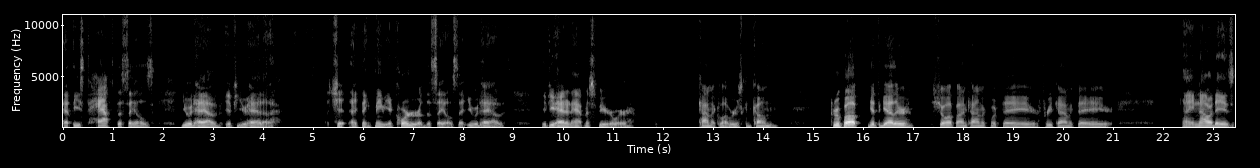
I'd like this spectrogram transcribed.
at least half the sales you would have if you had a shit, I think maybe a quarter of the sales that you would have if you had an atmosphere where comic lovers can come, group up, get together, show up on comic book day or free comic day. Or, I mean, nowadays it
